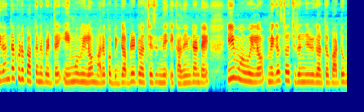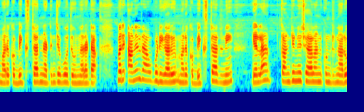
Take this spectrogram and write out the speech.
ఇదంతా కూడా పక్కన పెడితే ఈ మూవీలో మరొక బిగ్ అప్డేట్ వచ్చేసింది. ఇక అదేంటంటే ఈ మూవీలో మెగాస్టార్ చిరంజీవి గారితో పాటు మరొక బిగ్ స్టార్ నటించబోతూ ఉన్నారట. మరి అనిల్ రావుపూడి గారు మరొక బిగ్ స్టార్ని ఎలా కంటిన్యూ చేయాలనుకుంటున్నారు?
